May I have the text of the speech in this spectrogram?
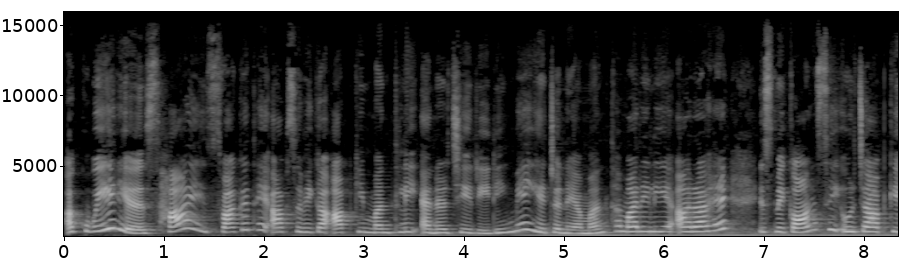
अक्वेरियस हाय स्वागत है आप सभी का आपकी मंथली एनर्जी रीडिंग में। ये जो नया मंथ हमारे लिए आ रहा है इसमें कौन सी ऊर्जा आपके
